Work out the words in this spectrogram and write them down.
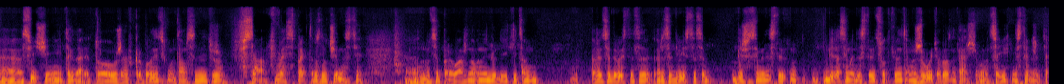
е, освічені і так далі. То вже в Кропивницькому там сидить вже вся весь спектр злочинності. Е, ну це переважно вони люди, які там рецидивісти це рецидивісти це більше 70, ну, біля 70%. Вони там живуть, образно кажучи, це їхній стиль життя.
